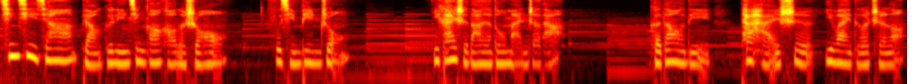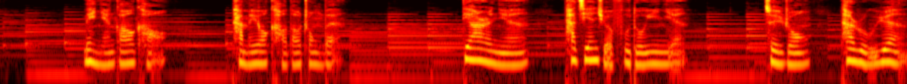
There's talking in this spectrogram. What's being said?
亲戚家表哥临近高考的时候，父亲病重，一开始大家都瞒着他。可到底，他还是意外得知了，那年高考，他没有考到重本。第二年，他坚决复读一年，最终他如愿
